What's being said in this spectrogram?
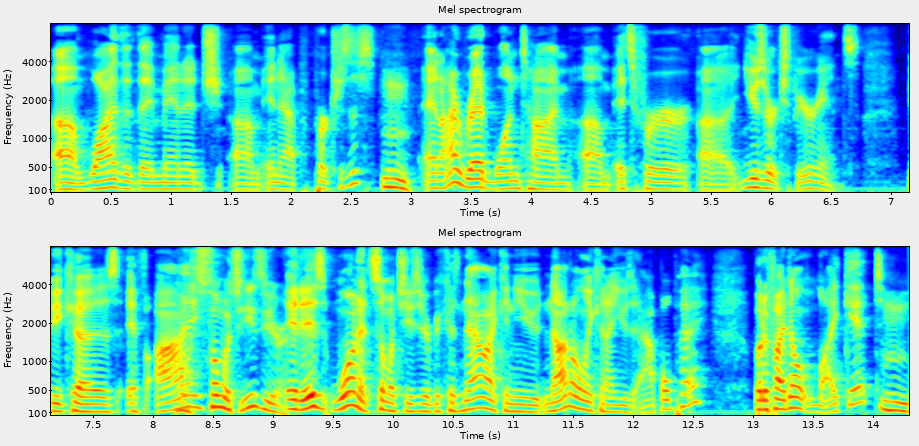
um, why did they manage um, in-app purchases? Mm. And I read one time um, it's for uh, user experience because if oh, I it's so much easier. it is one, it's so much easier because now I can use not only can I use Apple Pay, but if I don't like it, Mm-hmm.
